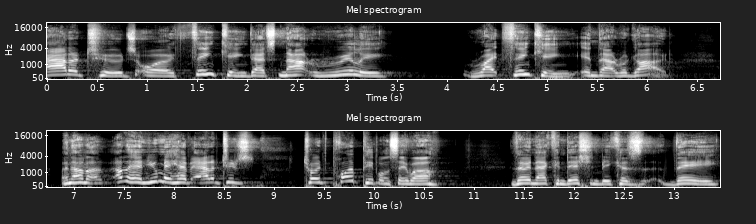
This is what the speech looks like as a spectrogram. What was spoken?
attitudes or thinking that's not really right thinking in that regard. And on the other hand, you may have attitudes towards poor people and say, well, they're in that condition because they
